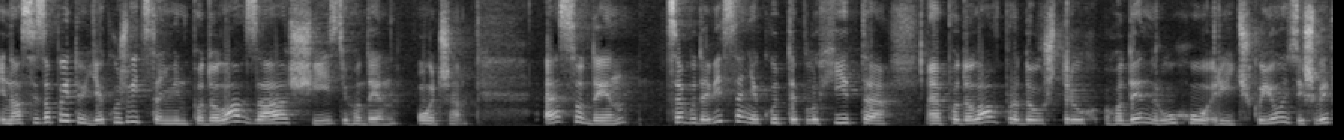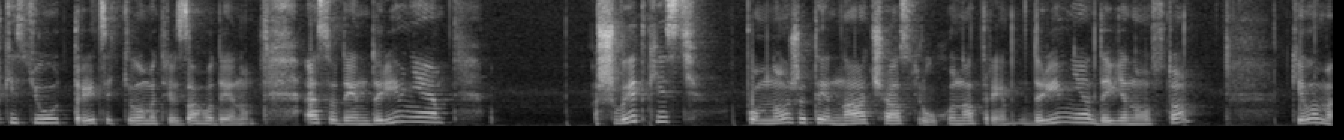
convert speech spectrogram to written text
І нас і запитують, яку ж відстань він подолав за 6 годин. Отже, С1 це буде відстань, яку теплохід е, подолав впродовж 3 годин руху річкою зі швидкістю 30 км за годину. С1 дорівнює швидкість помножити на час руху на 3. Дорівнює 90 км.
